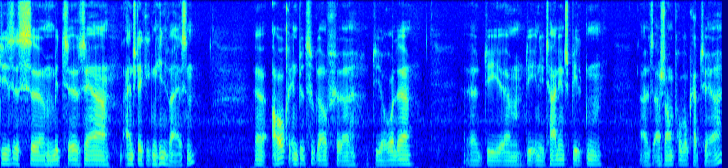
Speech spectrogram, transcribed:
dieses äh, mit äh, sehr einschlägigen Hinweisen, äh, auch in Bezug auf äh, die Rolle, äh, die, ähm, die in Italien spielten als Agent Provocateur.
